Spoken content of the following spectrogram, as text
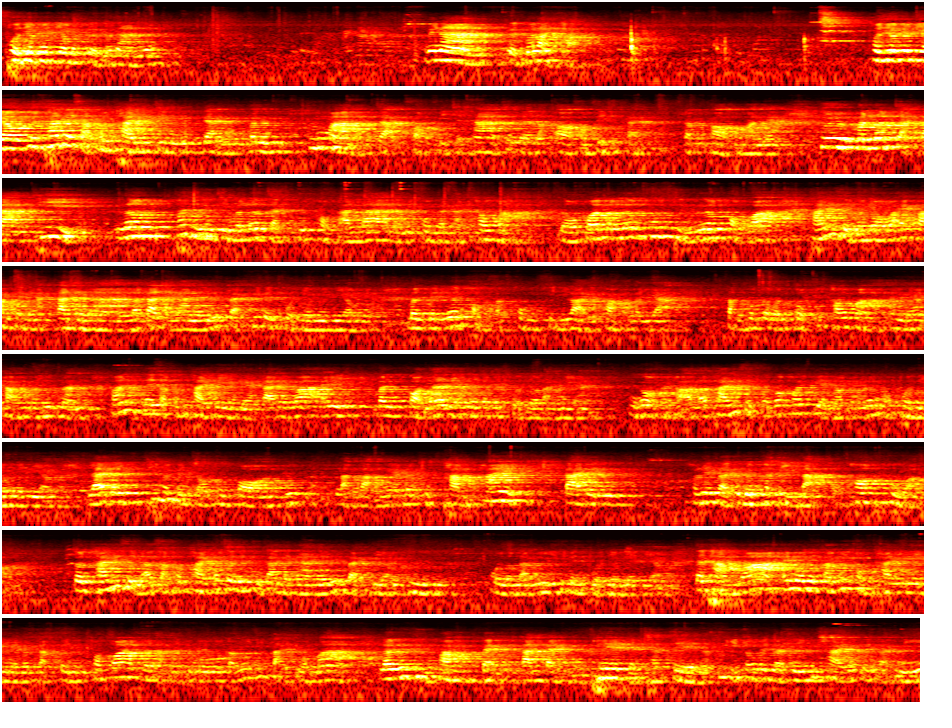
ผัวเดียวเมียเดียวมันเกิดมานานไหมไม่นานเกิดเมื่อไหร่คะผัวเดียวเมียเดียวคือถ้าในสังคมไทยจริงๆอย่างมันเพิ่งมาหลังจาก2475ใช่ไหมแล้วก็2478กับต่อประมาณเนี้ยคือมันเริ่มจากการที่เริ่มถ้าดูจริงๆมันเริ่มจากยุคของการล่านะมีคนการเข้ามา เนาะเพราะมันเริ่มพูดถึงเรื่องของว่าท้ายที่สุดมันมองว่าไอ้ความแต่งงานการแต่งงาน และการแต่งงานในรูปแบบที่เป็นผัวเดียวมีเดียวเนี่ยมันเป็นเรื่องของสังคมศิลาความอารยะสังคมตะวันตกที่เข้ามาอันนี้ค่ะในยุคนั้น เพราะในสังคมไทยเองเนี่ยกลายเป็นว่าไอ้มันก่อนหน้านี้มันจะเป็นผัวเดียวหลายเมียนึกออกไหมคะแล้วท้ายที่สุดมันก็ค่อยเปลี่ยนมาเป็นเรื่องของผัวเดียวเมียเดียว และในยุคที่มันเป็นจอมพลปอนยุคหลังๆเนี่ยมันถูกทำให้กลายเป็น เขาเรียกอะไรอุดมคติหลักของครอบครัว จนท้ายที่สุดแล้วสังคมไทยก็จะนึกถึงการแต่งงานในรูปแบบเดียวคือโมโนกามีที่เป็นผัวเดียวเมียเดียว แต่ถามว่าไอ้โมโนกามีของไทยเองเนี่ยมันกลับเป็นเพราะว่ามันอาจจะเป็นโมโนกามีที่ตายตัวมาก แล้วนึกถึงความแบ่งการแบ่งของเพศอย่างชัดเจนผู้หญิงต้องเป็นแบบนี้ผู้ชายต้องเป็นแบบนี้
